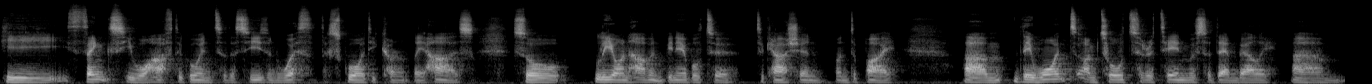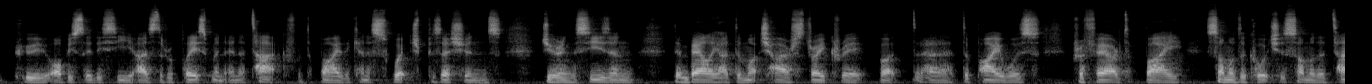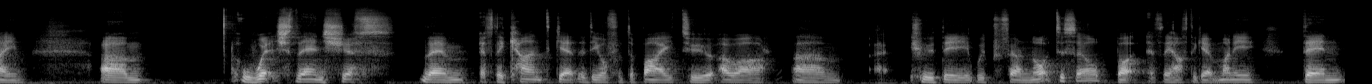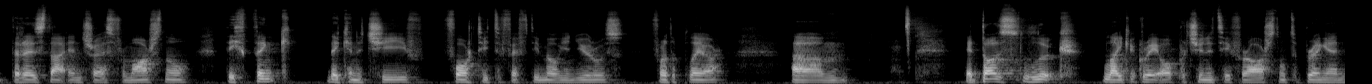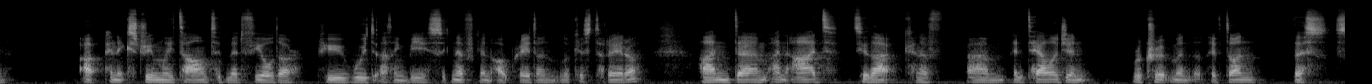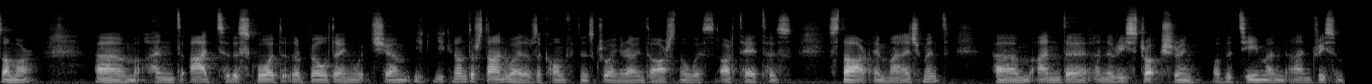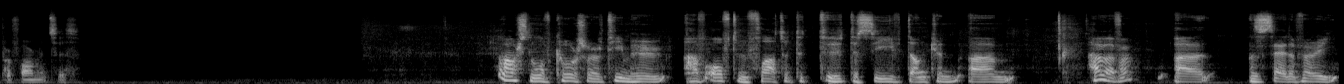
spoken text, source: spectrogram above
he thinks he will have to go into the season with the squad he currently has. So Lyon haven't been able to to cash in on Depay. Um, they want, I'm told, to retain Moussa Dembele, um, who obviously they see as the replacement in attack for Depay. They kind of switch positions during the season. Dembele had the much higher strike rate, but uh, Depay was preferred by some of the coaches some of the time. Um, which then shifts them if they can't get the deal for Depay to Aouar um, who they would prefer not to sell, but if they have to get money, then there is that interest from Arsenal. They think they can achieve 40 to 50 million euros for the player. Um, it does look like a great opportunity for Arsenal to bring in a, an extremely talented midfielder who would, I think, be a significant upgrade on Lucas Torreira, and um, add to that kind of um, intelligent recruitment that they've done this summer. Um, and add to the squad that they're building, which um, you, you, can understand why there's a confidence growing around Arsenal with Arteta's start in management um, and, the, and the restructuring of the team and, and recent performances. Arsenal, of course, are a team who have often flattered to, to deceive Duncan. Um, however, uh, as I said, a very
